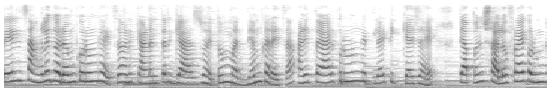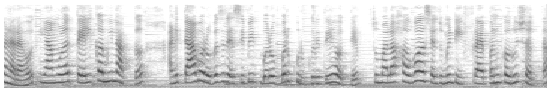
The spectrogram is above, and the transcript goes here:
तेल चांगलं गरम करून घ्यायचं आणि त्यानंतर गॅस जो आहे तो मध्यम करायचा आणि तयार करून घेतलेल्या टिक्क्या ज्या आहेत त्या आपण शालो फ्राय करून घेणार आहोत. यामुळं तेल कमी लागतं आणि त्याबरोबरच रेसिपी बरोबर कुरकुरीतही होते. तुम्हाला हवं असेल तुम्ही डीप फ्राय पण करू शकता.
